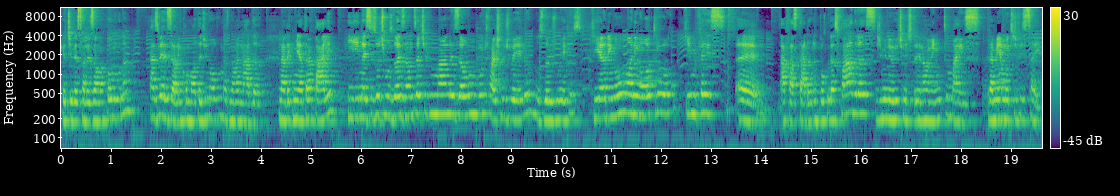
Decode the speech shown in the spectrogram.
que eu tive essa lesão na coluna. Às vezes ela incomoda de novo, mas não é nada nada que me atrapalhe. E nesses últimos dois anos eu tive uma lesão muito forte no joelho, nos dois joelhos, que ano em um, ano em outro, que me fez é, afastar um pouco das quadras, diminuir o ritmo de treinamento, mas pra mim é muito difícil sair.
